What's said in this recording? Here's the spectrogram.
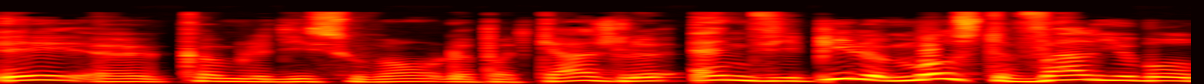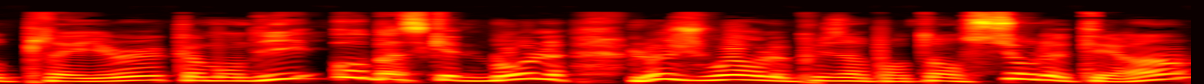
et, euh, comme le dit souvent le podcast, le MVP, le Most Valuable Player, comme on dit au basketball, le joueur le plus important sur le terrain,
